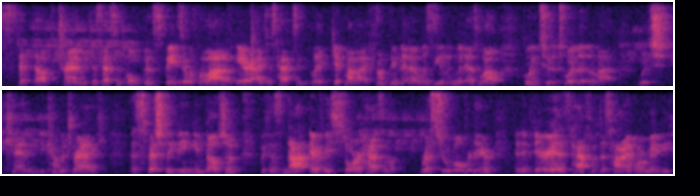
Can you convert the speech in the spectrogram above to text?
stepped out the tram because that's an open space. There was a lot of air. I just had to like get my life. Something that I was dealing with as well, going to the toilet a lot, which can become a drag, especially being in Belgium because not every store has a restroom over there and if there is, half of the time or maybe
